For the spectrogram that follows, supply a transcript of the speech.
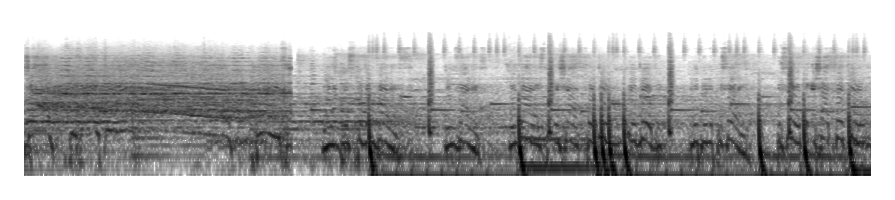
Take Gonzalez, take a shot for two. For good. the Pisoy. Pisoy, take a shot for two.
